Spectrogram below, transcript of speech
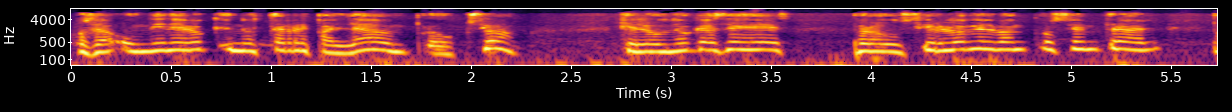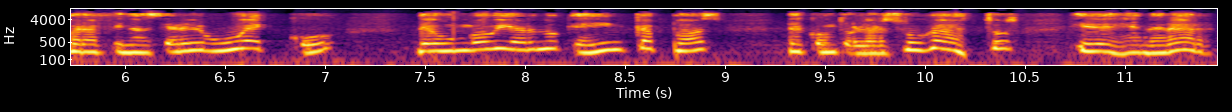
o sea, un dinero que no está respaldado en producción, que lo único que hace es producirlo en el Banco Central para financiar el hueco de un gobierno que es incapaz de controlar sus gastos y de generar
